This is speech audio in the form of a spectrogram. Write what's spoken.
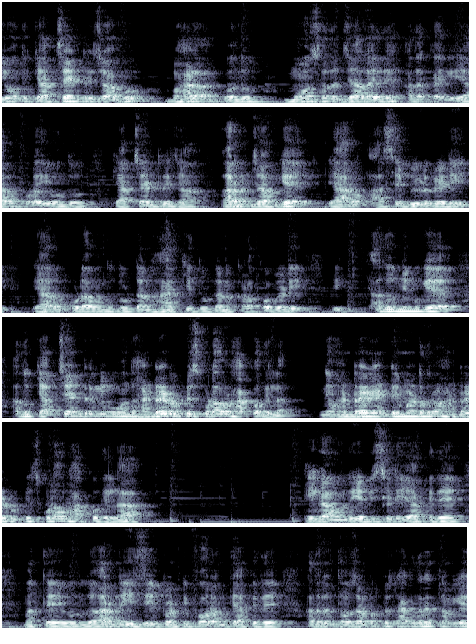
ಈ ಒಂದು ಕ್ಯಾಪ್ಚಾ ಎಂಟ್ರಿ ಜಾಬು ಬಹಳ ಒಂದು ಮೋಸದ ಜಾಲ ಇದೆ. ಅದಕ್ಕಾಗಿ ಯಾರು ಕೂಡ ಈ ಒಂದು ಕ್ಯಾಪ್ಚಾ ಎಂಟ್ರಿ ಜಾ ಅರ್ನ್ ಜಾಬ್ಗೆ ಯಾರು ಆಸೆ ಬೀಳಬೇಡಿ. ಯಾರು ಕೂಡ ಒಂದು ದುಡ್ಡನ್ನು ಹಾಕಿ ದುಡ್ಡನ್ನು ಕಳ್ಕೋಬೇಡಿ. ಈ ಅದು ನಿಮಗೆ, ಅದು ಕ್ಯಾಪ್ಚಾ ಎಂಟ್ರಿ ನೀವು ಒಂದು ಹಂಡ್ರೆಡ್ ರುಪೀಸ್ ಕೂಡ ಅವ್ರು ಹಾಕೋದಿಲ್ಲ. ನೀವು ಹಂಡ್ರೆಡ್ ಎಂಟ್ರಿ ಮಾಡಿದ್ರು ಹಂಡ್ರೆಡ್ ರುಪೀಸ್ ಕೂಡ ಅವ್ರು ಹಾಕೋದಿಲ್ಲ. ಈಗ ಒಂದು A B C D app ಇದೆ, ಮತ್ತು ಒಂದು ಅರ್ನ್ ಈಸಿ ಟ್ವೆಂಟಿ ಫೋರ್ ಅಂತ ಆ್ಯಪ್ ಇದೆ. ಅದರಲ್ಲಿ ತೌಸಂಡ್ ರುಪೀಸ್ ಹಾಕಿದ್ರೆ ನಮಗೆ,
